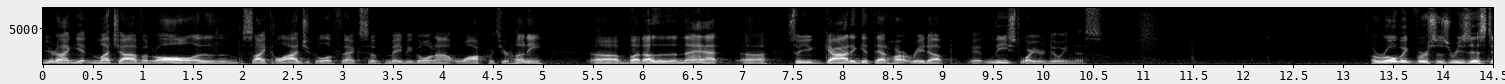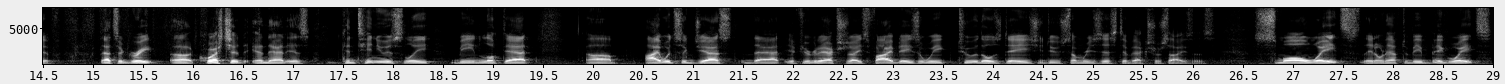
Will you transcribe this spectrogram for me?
you're not getting much out of it at all other than the psychological effects of maybe going out and walk with your honey. Uh, but other than that, uh, so you got to get that heart rate up at least while you're doing this. Aerobic versus resistive. That's a great uh, question, and that is continuously being looked at. Uh, I would suggest that if you're going to exercise five days a week, two of those days you do some resistive exercises. Small weights, they don't have to be big weights,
